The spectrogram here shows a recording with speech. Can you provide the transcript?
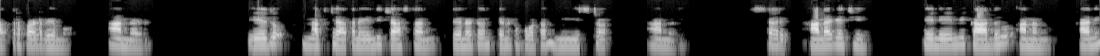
ఆత్రపడరేమో అన్నాడు. ఏదో నాకు చేతనైంది చేస్తాను. తినటం తినకపోవటం మీ ఇష్టం అన్నది. సరే అలాగే చెయ్యి. నేనేమీ కాదు అనను. కానీ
